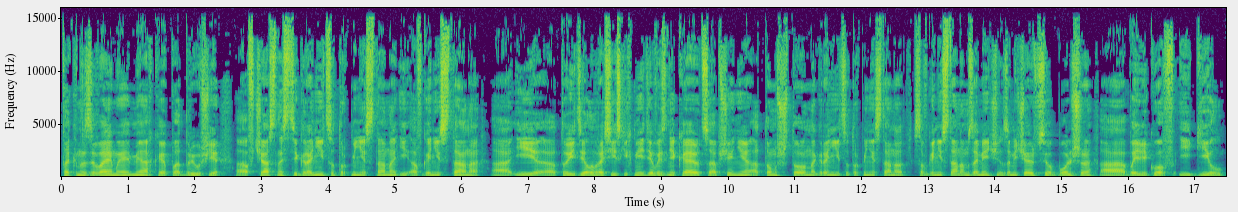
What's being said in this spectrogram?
так называемое мягкое подбрюшье, а в частности граница Туркменистана и Афганистана. А, и а, то и дело в российских медиа возникают сообщения о том, что на границе Туркменистана с Афганистаном замеч... замечают все больше боевиков ИГИЛ.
